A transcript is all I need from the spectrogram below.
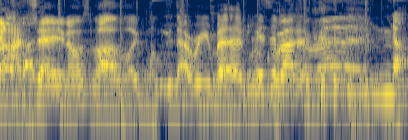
Beyonce, you know, it's about like, let me get that ring back. real He's about to run. no, um,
